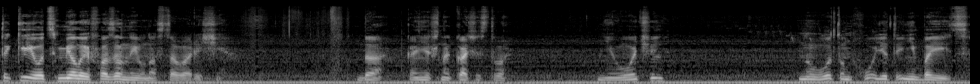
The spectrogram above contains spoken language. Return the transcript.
такие вот смелые фазаны у нас, товарищи. Да, конечно, качество не очень. Но вот он ходит и не боится.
